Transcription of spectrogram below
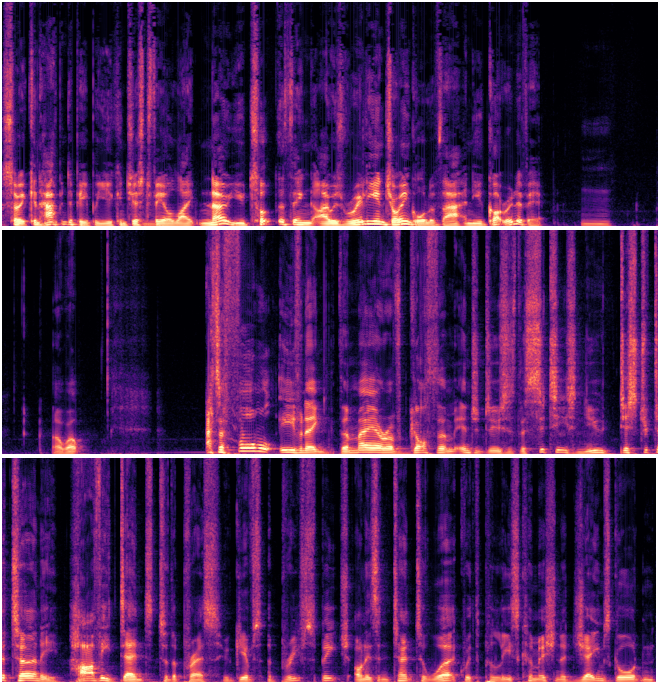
So it can happen to people. You can just feel like, no, you took the thing. I was really enjoying all of that, and you got rid of it. Mm. Oh well. At a formal evening, the mayor of Gotham introduces the city's new district attorney, Harvey Dent, to the press, who gives a brief speech on his intent to work with Police Commissioner James Gordon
